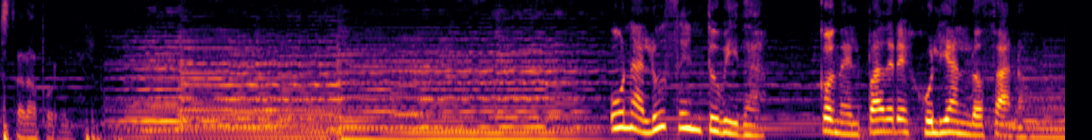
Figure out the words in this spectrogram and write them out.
estará por venir. Una luz en tu vida con el Padre Julián Lozano.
